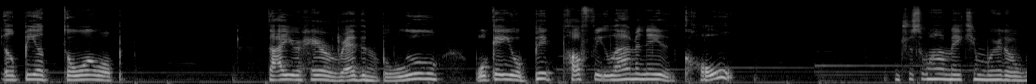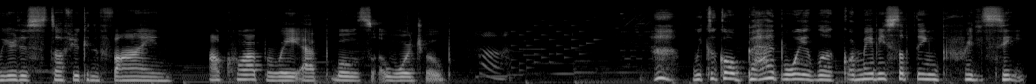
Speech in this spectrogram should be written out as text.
It'll be adorable dye your hair red and blue. We'll get you a big puffy laminated coat. You just want to make him wear the weirdest stuff you can find. I'll cooperate Apple's wardrobe. Huh. We could go bad boy look or maybe something princey.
